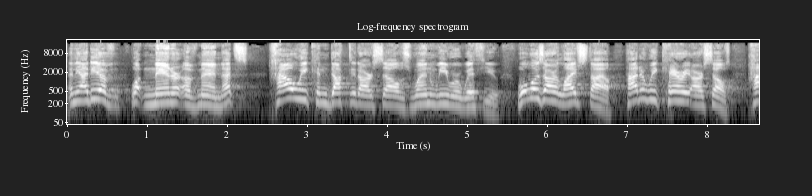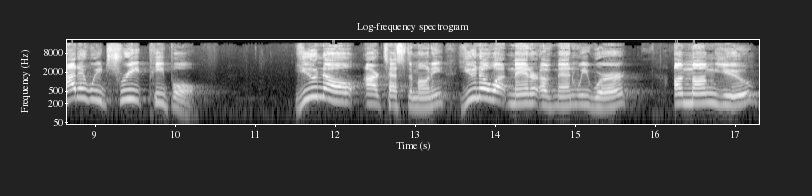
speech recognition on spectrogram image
And the idea of what manner of men, that's how we conducted ourselves when we were with you. What was our lifestyle? How did we carry ourselves? How did we treat people? You know our testimony. You know what manner of men we were among you.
